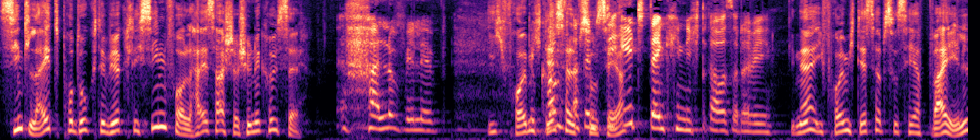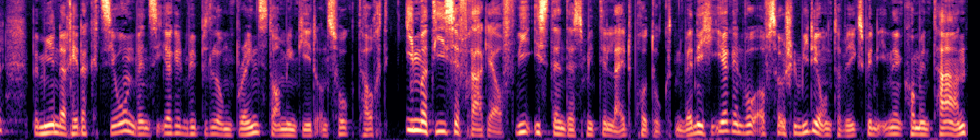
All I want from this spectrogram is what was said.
sind Leitprodukte wirklich sinnvoll? Hi Sascha, schöne Grüße. Hallo Philipp. Ich freue mich deshalb aus dem so sehr. Diätdenken nicht raus, oder wie? Genau, ich freue mich deshalb so sehr, weil bei mir in der Redaktion, wenn es irgendwie ein bisschen um Brainstorming geht und so, taucht immer diese Frage auf. Wie ist denn das mit den Leitprodukten? Wenn ich irgendwo auf Social Media unterwegs bin, in den Kommentaren,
